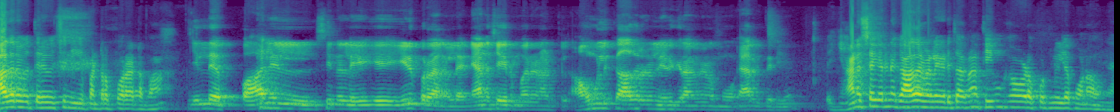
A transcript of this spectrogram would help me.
ஆதரவு தெரிவித்து நீங்கள் பண்ணுற போராட்டமா? இல்ல பாலியல் சீனல் ஈடுபடுறாங்கல்ல ஞானசேகர் மாதிரி நாட்கள் அவங்களுக்கு ஆதரவு எடுக்கிறாங்கன்னு நம்ம யாருக்கு தெரியும்? ஞானசேகரனுக்கு ஆதரவு எடுத்தாங்கன்னா திமுகவோட கூட்டணியில் போனவங்க.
